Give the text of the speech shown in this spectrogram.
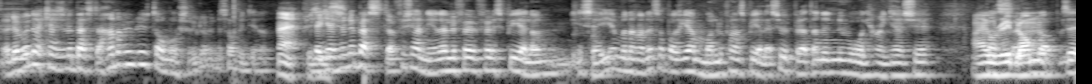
ja, det var det kanske det bästa. Han har vi blivit av med också, det sa vi inte innan. Nej, Det precis. kanske är den bästa försäljningen, eller för, för spelaren i sig. Men han är så pass gammal, nu får han spela i Superettan, en nivå han kanske... Han gjorde det bra mot eh,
